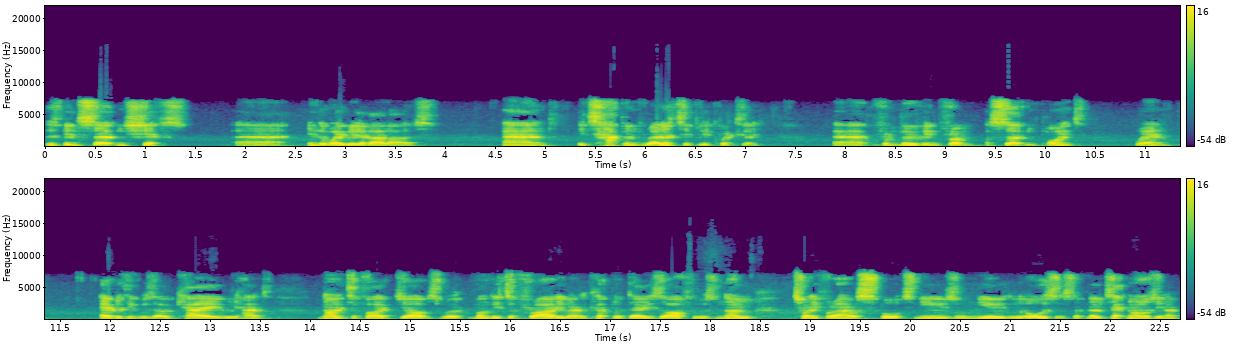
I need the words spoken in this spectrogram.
there's been certain shifts uh, in the way we live our lives, and it's happened relatively quickly uh, from moving from a certain point when everything was okay. We had nine to five jobs, worked Monday to Friday. We had a couple of days off. There was no 24 hour sports news or news, all this sort of stuff, no technology. You know.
